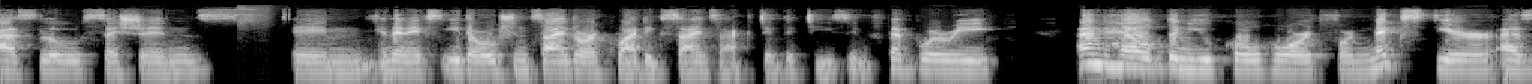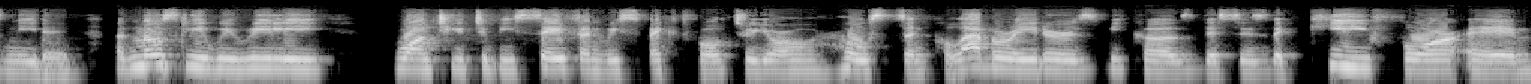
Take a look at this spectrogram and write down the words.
ASLO sessions, um, in the next either ocean science or aquatic science activities in February, and help the new cohort for next year as needed. But mostly, we really want you to be safe and respectful to your hosts and collaborators because this is the key for a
